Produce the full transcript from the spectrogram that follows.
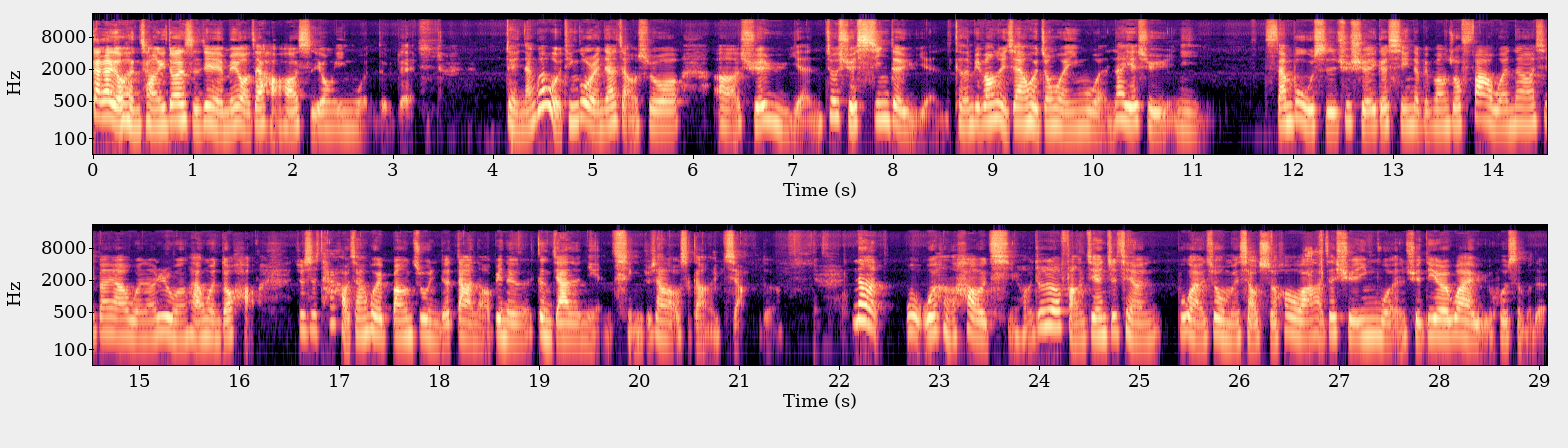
大概有很长一段时间也没有在好好使用英文，对不对？对，难怪我听过人家讲说，呃，学语言就学新的语言，可能比方说你现在会中文、英文，那也许你三不五时去学一个新的，比方说法文啊、西班牙文啊、日文、韩文都好。就是它好像会帮助你的大脑变得更加的年轻，就像老师刚刚讲的。那我我很好奇哈，就是说坊间之前不管是我们小时候啊，在学英文、学第二外语或什么的，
